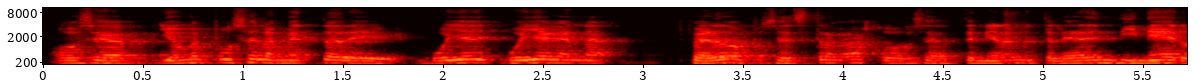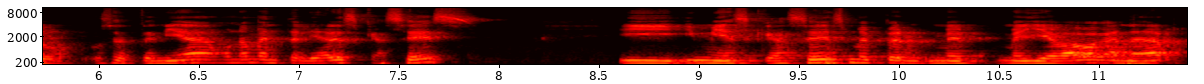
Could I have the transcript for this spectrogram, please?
O sea, yo me puse la meta de voy a, voy a ganar, perdón, pues es trabajo, o sea, tenía la mentalidad en dinero, o sea, tenía una mentalidad de escasez y, mi escasez me, me, me, llevaba a ganar,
